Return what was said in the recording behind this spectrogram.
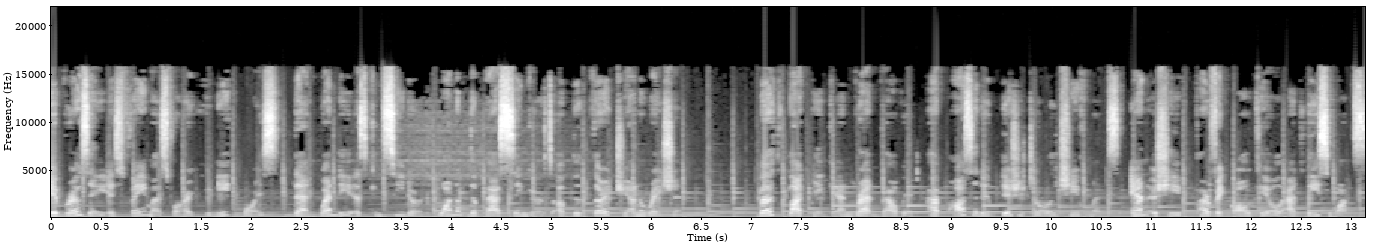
If Rose is famous for her unique voice, then Wendy is considered one of the best singers of the third generation. Both Blackpink and Red Velvet have positive digital achievements and achieved perfect all-kill at least once.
